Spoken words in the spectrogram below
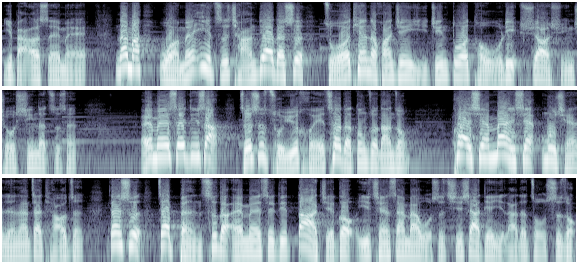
一百二十 MA。那么我们一直强调的是，昨天的黄金已经多头无力，需要寻求新的支撑。MACD 上则是处于回撤的动作当中。快线、慢线目前仍然在调整，但是在本次的 MACD 大结构一千三百五十七下跌以来的走势中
